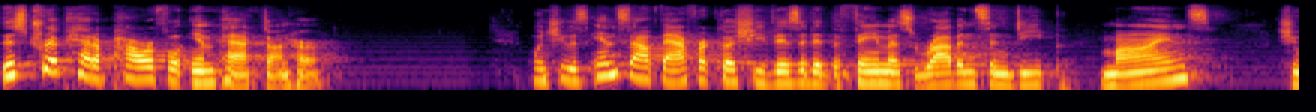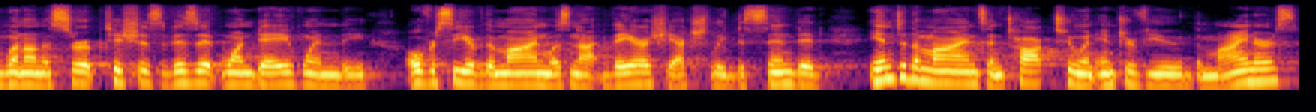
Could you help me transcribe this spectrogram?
This trip had a powerful impact on her. When she was in South Africa, she visited the famous Robinson Deep mines. She went on a surreptitious visit one day when the overseer of the mine was not there. She actually descended into the mines and talked to and interviewed the miners.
